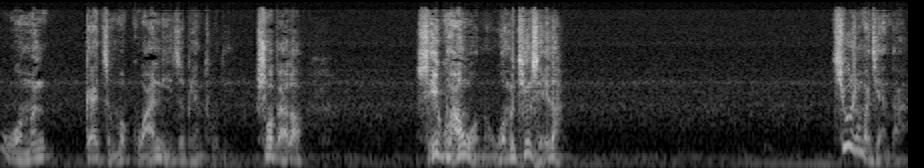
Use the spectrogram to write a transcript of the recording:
我们该怎么管理这片土地？说白了，谁管我们？我们听谁的？就这么简单。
